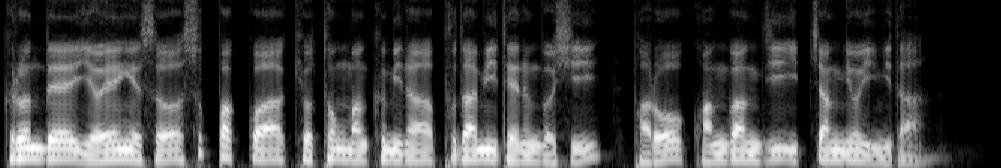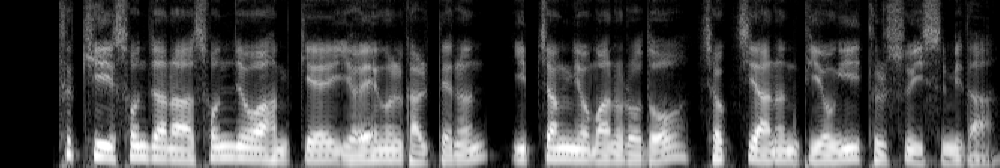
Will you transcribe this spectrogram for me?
그런데 여행에서 숙박과 교통만큼이나 부담이 되는 것이 바로 관광지 입장료입니다. 특히 손자나 손녀와 함께 여행을 갈 때는 입장료만으로도 적지 않은 비용이 들 수 있습니다.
